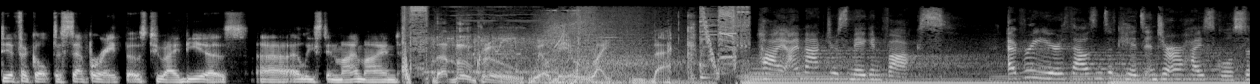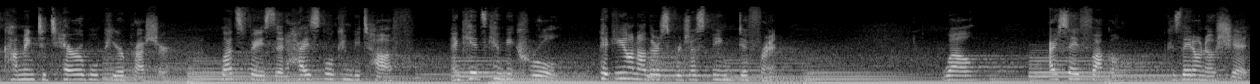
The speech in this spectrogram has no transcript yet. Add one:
difficult to separate those two ideas, uh, at least in my mind. The Boo Crew will be right back. Hi, I'm actress Megan Fox. Every year, thousands of kids enter our high school succumbing to terrible peer pressure. Let's face it, high school can be tough, and kids can be cruel, picking on others for just being different. Well, I say fuck them, because they don't know shit.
